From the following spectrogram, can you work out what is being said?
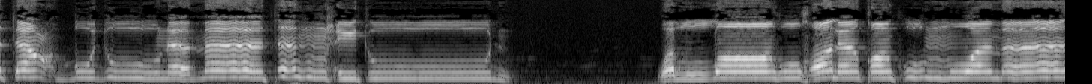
أتعبدون ما تنحتون؟ والله خلقكم وما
